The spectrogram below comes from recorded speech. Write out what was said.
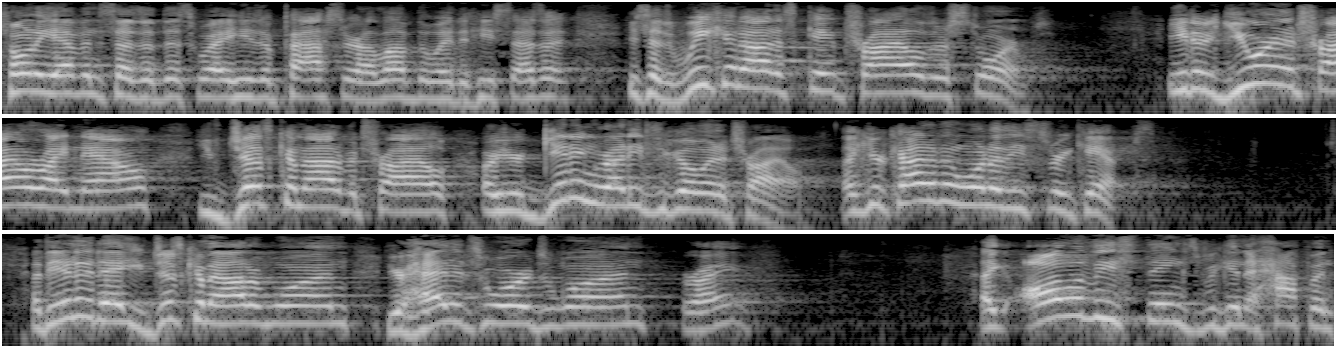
Tony Evans says it this way. He's a pastor. I love the way that he says it. He says, We cannot escape trials or storms. Either you are in a trial right now, you've just come out of a trial, or you're getting ready to go in a trial. Like you're kind of in one of these three camps. At the end of the day, you've just come out of one, you're headed towards one, right? Like all of these things begin to happen.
